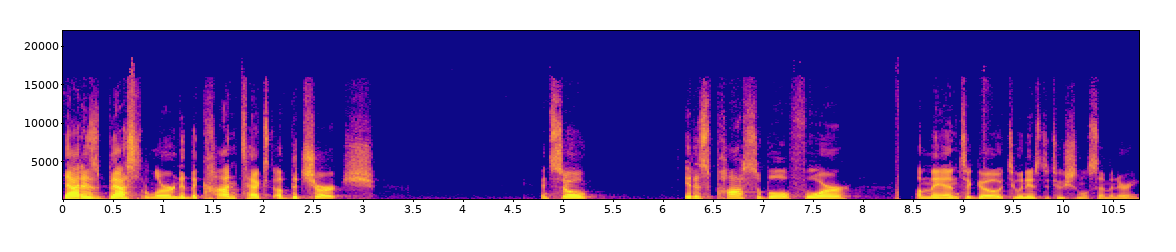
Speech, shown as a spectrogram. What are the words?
That is best learned in the context of the church. And so it is possible for a man to go to an institutional seminary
